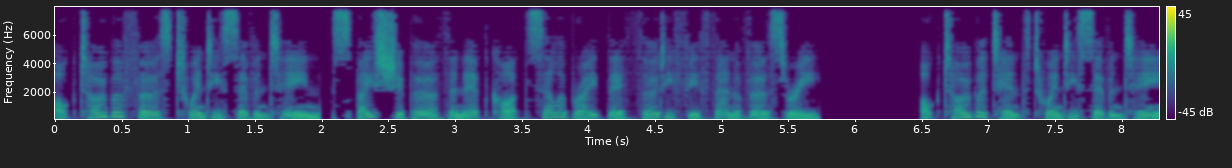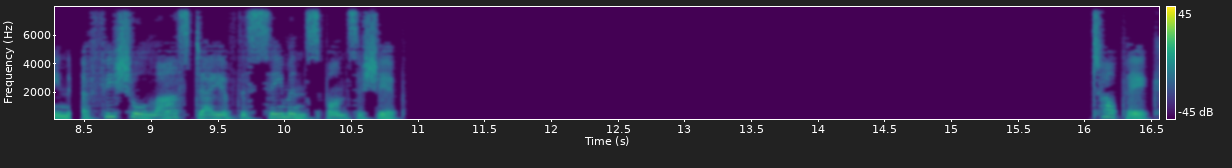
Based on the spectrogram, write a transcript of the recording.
October 1, 2017, Spaceship Earth and Epcot celebrate their 35th anniversary. October 10, 2017, official last day of the Siemens sponsorship. Topic:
